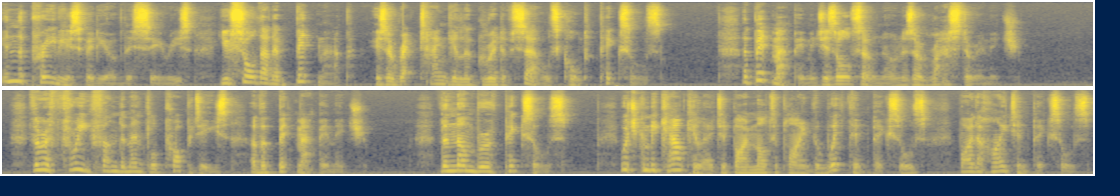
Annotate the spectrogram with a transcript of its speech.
In the previous video of this series, you saw that a bitmap is a rectangular grid of cells called pixels. A bitmap image is also known as a raster image. There are three fundamental properties of a bitmap image. The number of pixels, which can be calculated by multiplying the width in pixels by the height in pixels.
